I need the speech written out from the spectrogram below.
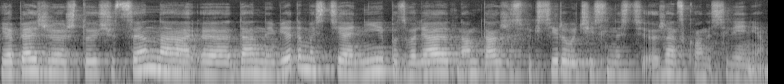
И опять же, что еще ценно, э, данные ведомости, они позволяют нам также зафиксировать численность женского населения.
